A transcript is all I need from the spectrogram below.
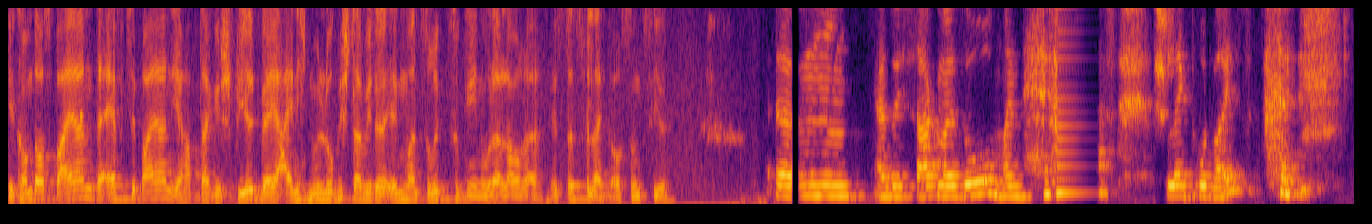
Ihr kommt aus Bayern, der FC Bayern, ihr habt da gespielt, wäre ja eigentlich nur logisch, da wieder irgendwann zurückzugehen, oder Laura? Ist das vielleicht auch so ein Ziel? Ähm, also ich sage mal so, mein Herz schlägt rot-weiß.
